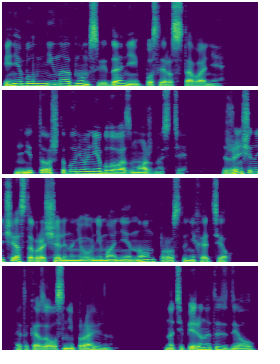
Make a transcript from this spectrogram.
и не был ни на одном свидании после расставания. Не то, чтобы у него не было возможности. Женщины часто обращали на него внимание, но он просто не хотел. Это казалось неправильным. Но теперь он это сделал.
